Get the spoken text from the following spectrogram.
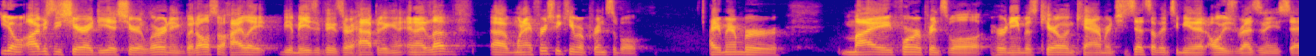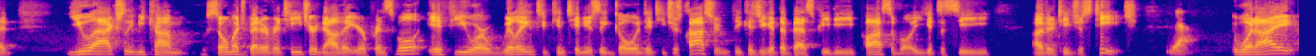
you know, obviously share ideas, share learning, but also highlight the amazing things that are happening. And I love uh, when I first became a principal. I remember my former principal, her name was Carolyn Cameron. She said something to me that always resonated. She said, "You'll actually become so much better of a teacher now that you're a principal if you are willing to continuously go into teachers' classrooms because you get the best PD possible. You get to see other teachers teach." Yeah what I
